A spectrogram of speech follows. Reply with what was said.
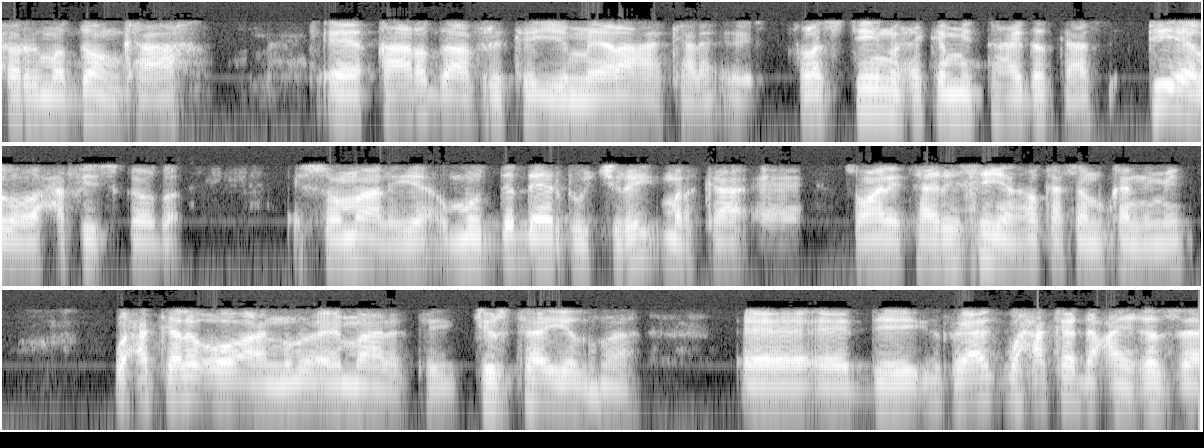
xorimadoonka ah ee qaaradda africa iyo meelaha kale. Falastiin waxay ka mid tahay dadkaas. P l o xafiiskooda soomaaliya muddo dheer buu jiray. Marka soomaaliya taariikhiyan halkaasaanu ka nimid. Waxa kale oo aanu maaragtay jirta iyaduna dee ka dhacay ghaza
